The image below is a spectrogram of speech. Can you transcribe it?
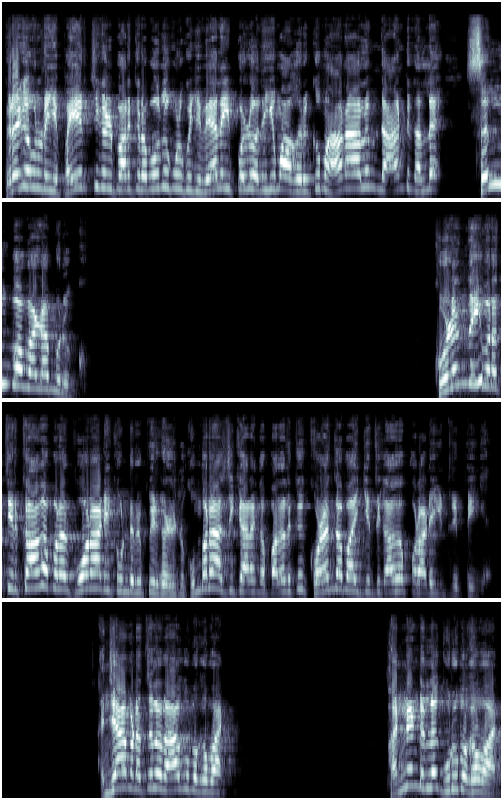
பிறகு அவருடைய பயிற்சிகள் பார்க்கிற போது உங்களுக்கு கொஞ்சம் வேலை பழு அதிகமாக இருக்கும். ஆனாலும் இந்த ஆண்டு நல்ல செல்வ வளம் இருக்கும். குழந்தை வரத்திற்காக பலர் போராடி கொண்டிருப்பீர்கள். கும்பராசிக்காரங்க பலருக்கு குழந்தை பாக்கியத்துக்காக போராடிக்கிட்டு இருப்பீங்க. அஞ்சாம் இடத்துல ராகு பகவான். பன்னெண்டுல குரு பகவான்.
